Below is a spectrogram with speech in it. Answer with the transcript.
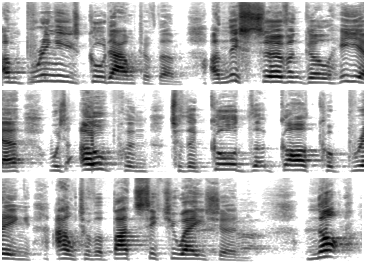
and bring his good out of them. And this servant girl here was open to the good that God could bring out of a bad situation. Not,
